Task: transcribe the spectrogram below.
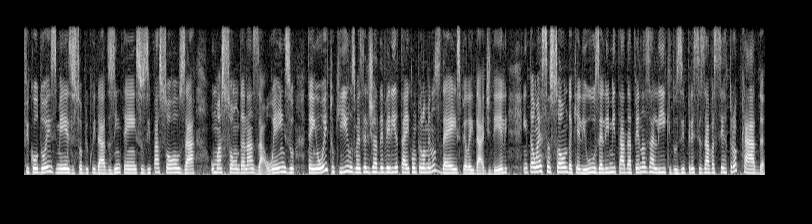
ficou dois meses sob cuidados intensos e passou a usar uma sonda nasal. O Enzo tem 8 quilos, mas ele já deveria estar aí com pelo menos 10 pela idade dele. Então, essa sonda que ele usa é limitada apenas a líquidos e precisava ser trocada.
